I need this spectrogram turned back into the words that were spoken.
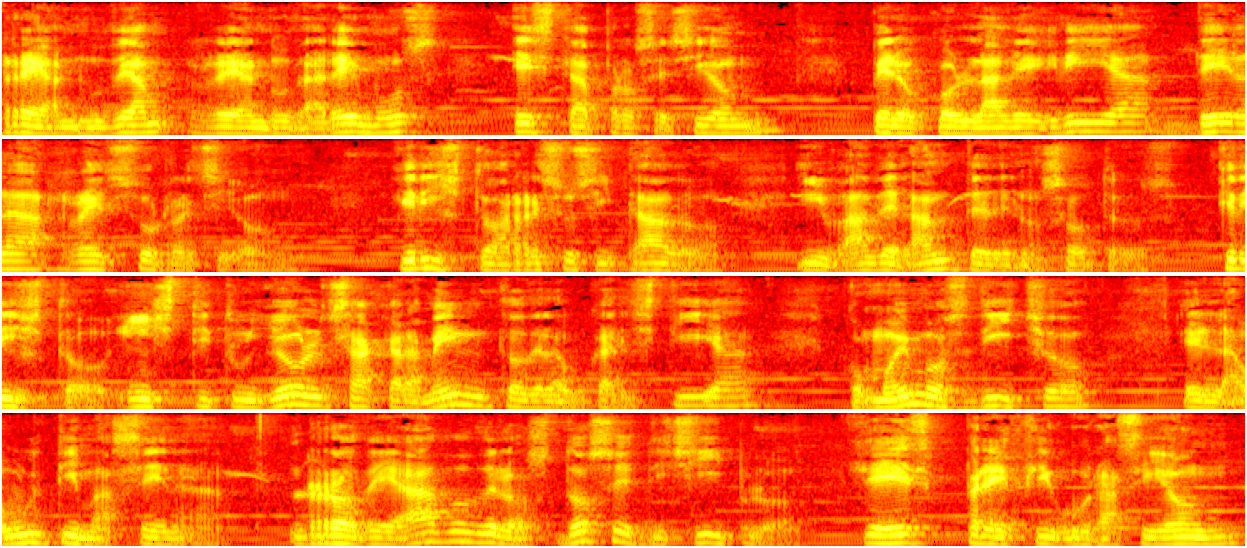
reanudaremos esta procesión, pero con la alegría de la resurrección. Cristo ha resucitado y va delante de nosotros. Cristo instituyó el sacramento de la Eucaristía, como hemos dicho, en la última cena, rodeado de los doce discípulos, que es prefiguración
